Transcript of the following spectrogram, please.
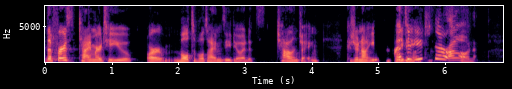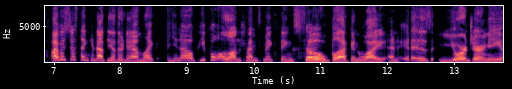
the first time or two you, or multiple times you do it, it's challenging because you're not used to it. And to each their own. I was just thinking that the other day. I'm like, you know, people a lot of times make things so black and white, and it is your journey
